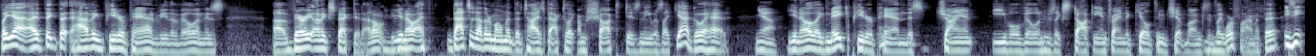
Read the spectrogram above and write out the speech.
but yeah, I think that having Peter Pan be the villain is uh, very unexpected. I don't, Mm-hmm. you know, I th- that's another moment that ties back to like I'm shocked Disney was like, yeah, go ahead, yeah. you know, like make Peter Pan this giant evil villain who's like stalking and trying to kill two chipmunks. It's like Mm-hmm. we're fine with it. Is he?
